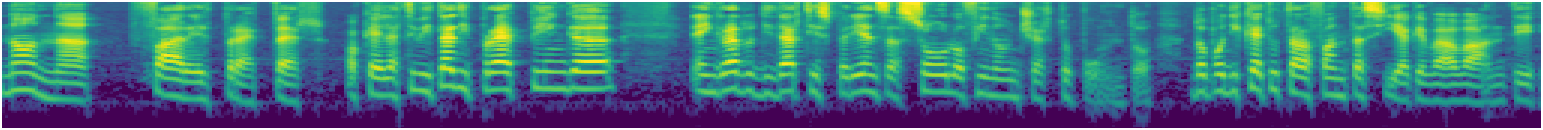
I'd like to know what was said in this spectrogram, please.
non fare il prepper. Ok, l'attività di prepping è in grado di darti esperienza solo fino a un certo punto, dopodiché tutta la fantasia che va avanti,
